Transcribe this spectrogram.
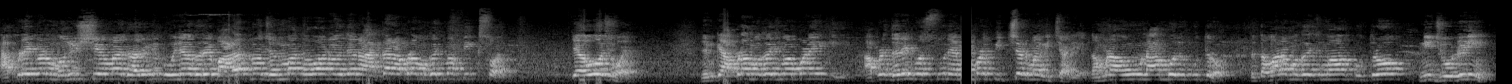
આપણે પણ મનુષ્યમાં ધારો કે કોઈના ઘરે બાળકનો જન્મ થવાનો હોય તેનો આકાર આપણા મગજમાં ફિક્સ હોય. કે આવો જ હોય. જેમ કે આપણા મગજમાં પણ એક, આપણે દરેક વસ્તુને એમ પણ પિક્ચરમાં વિચારીએ. હમણાં હું નામ બોલું કૂતરો. તો તમારા મગજમાં કૂતરોની જોડણી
